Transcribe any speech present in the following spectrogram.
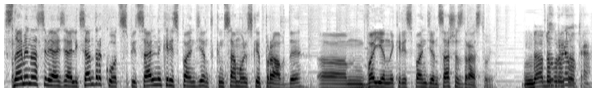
С нами на связи Александр Кот, специальный корреспондент «Комсомольской правды», э, военный корреспондент. Саша, здравствуй. Да, доброе, доброе утро.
